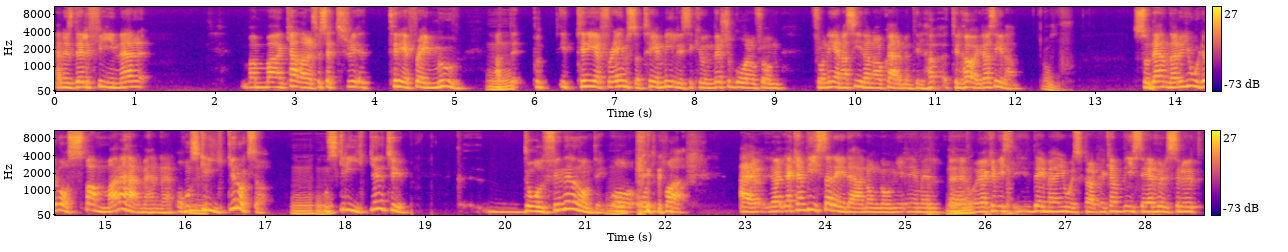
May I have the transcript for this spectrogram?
Hennes delfiner man, man kallar det för tre, tre frame move. Mm. Att det- på, I tre frames, då, tre millisekunder, så går de från, från ena sidan av skärmen till, hö, till högra sidan. Oh. Så det enda du gjorde var att spamma det här med henne. Och hon skriker också. Mhm. Hon skriker typ Dolphin eller någonting. Mm. Och, och bara... Nej, jag, jag kan visa dig där någon gång, Emil. Mm. Eh, och jag kan visa dig med Joel såklart. Jag kan visa er hur det ser ut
